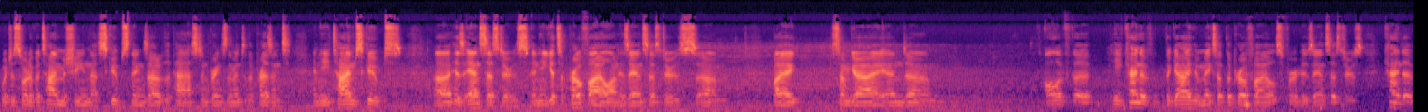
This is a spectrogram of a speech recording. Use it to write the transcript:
which is sort of a time machine that scoops things out of the past and brings them into the present. And he time scoops uh, his ancestors, and he gets a profile on his ancestors um, by some guy, and um, all of the he kind of the guy who makes up the profiles for his ancestors kind of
